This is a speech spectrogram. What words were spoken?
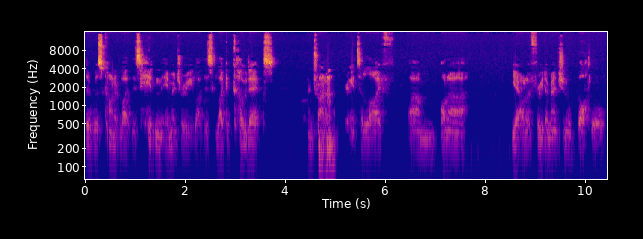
that was kind of like this hidden imagery like this like a codex and trying mm-hmm. to bring it to life um, on a yeah on a three-dimensional bottle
